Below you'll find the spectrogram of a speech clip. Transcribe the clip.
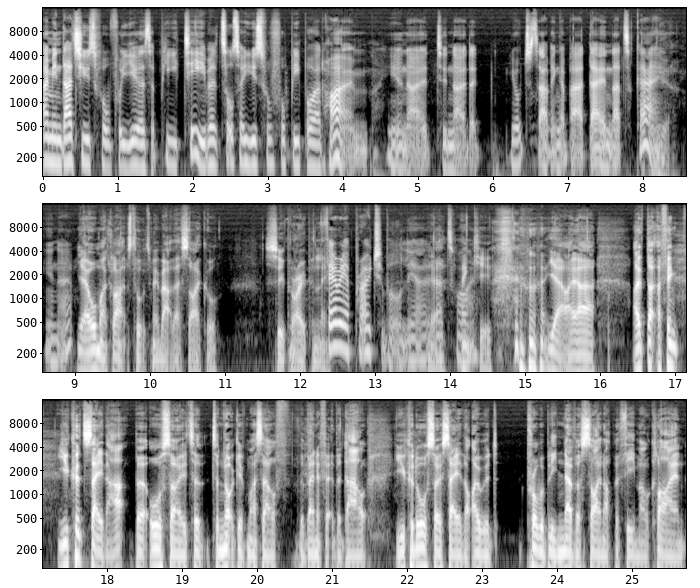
I mean, that's useful for you as a PT, but it's also useful for people at home, you know, to know that you're just having a bad day and that's okay. Yeah. You know? Yeah, all my clients talk to me about their cycle super openly. Very approachable, Leo. Yeah, that's why. Thank you. yeah, I, uh, I, I think you could say that, but also to to not give myself the benefit of the doubt, you could also say that I would probably never sign up a female client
